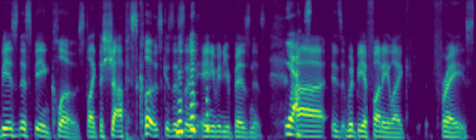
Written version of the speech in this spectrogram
business being closed, like the shop is closed because this ain't even your business. yeah uh, is would be a funny like phrase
